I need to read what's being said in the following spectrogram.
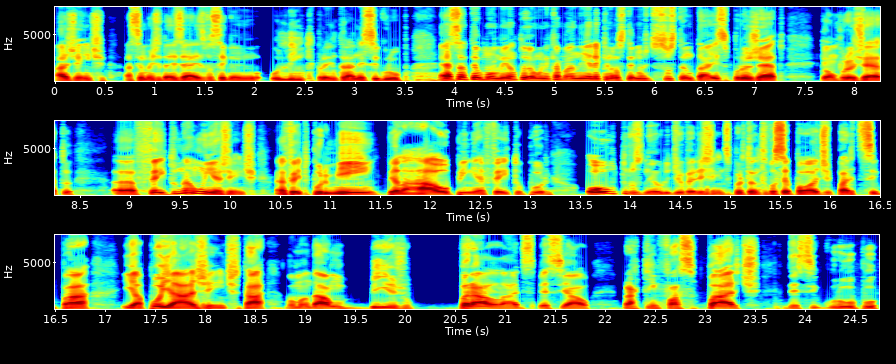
a gente acima de 10 reais você ganha o link para entrar nesse grupo. Essa até o momento é a única maneira que nós temos de sustentar esse projeto que é um projeto uh, feito na unha gente. É feito por mim pela Alpin é feito por outros neurodivergentes. Portanto, você pode participar e apoiar a gente, tá? Vou mandar um beijo para lá de especial para quem faz parte desse grupo,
